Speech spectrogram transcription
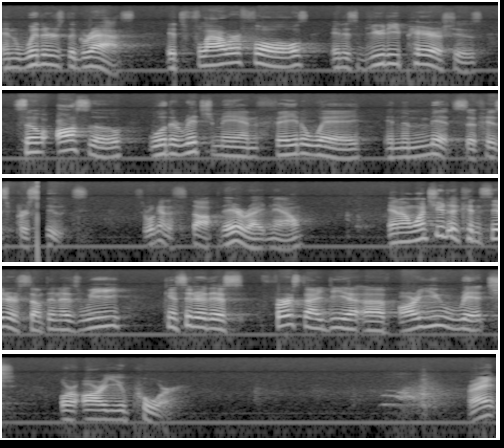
and withers the grass. Its flower falls, and its beauty perishes. So also will the rich man fade away in the midst of his pursuits. So we're going to stop there right now. And I want you to consider something as we consider this first idea of are you rich or are you poor? Right?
